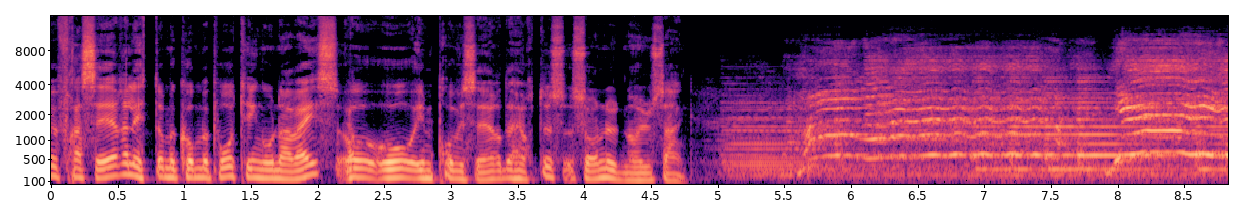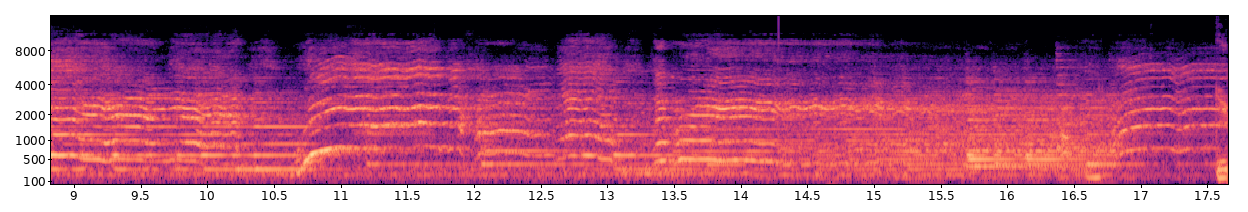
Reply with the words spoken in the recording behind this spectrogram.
Vi fraserer litt, og vi kommer på ting underveis, og, og improviserer. Det hørtes sånn ut når hun sang. Du,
